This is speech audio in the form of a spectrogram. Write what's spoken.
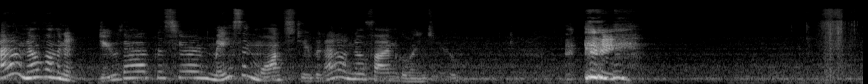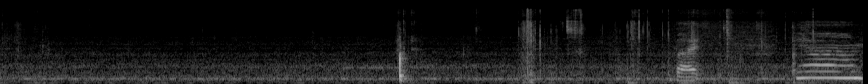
I don't know if I'm gonna do that this year. Mason wants to, but I don't know if I'm going to. but yeah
